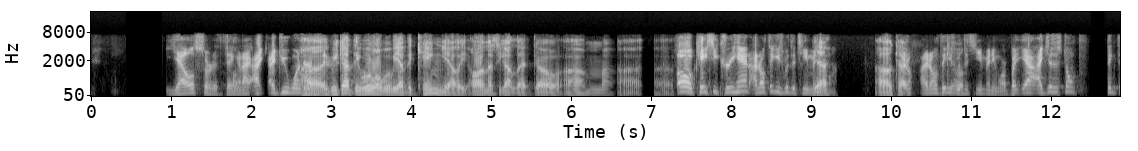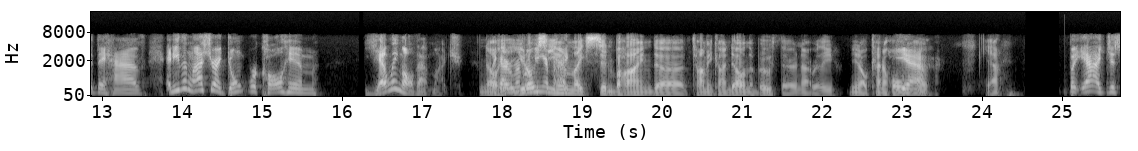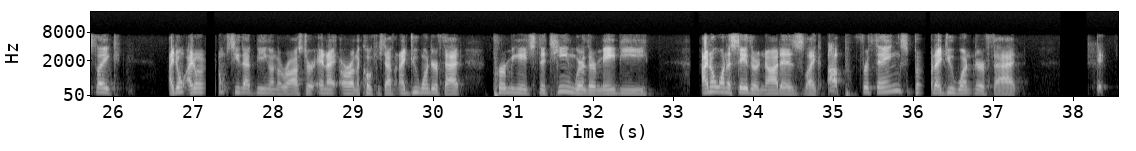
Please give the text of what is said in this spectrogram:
yell sort of thing. And I I, I do wonder Uh, we got the well, we have the king yelly. Oh, unless he got let go. Um. Uh, uh, oh Casey Crehan, I don't think he's with the team anymore. Yeah. okay. I don't I don't think he's with the team anymore. But yeah, I just don't think that they have. And even last year, I don't recall him yelling all that much. No, Like, he- you don't see him like sitting behind uh, Tommy Condell in the booth there, not really, you know, kind of holding. yeah. up. Yeah. But yeah, I just like I don't I don't don't see that being on the roster and I or on the coaching staff. And I do wonder if that permeates the team where there may be I don't want to say they're not as like up for things, but, but I do wonder if that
